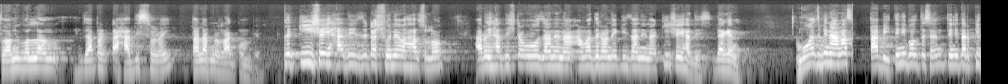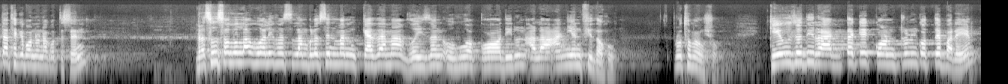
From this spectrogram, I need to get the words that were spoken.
তো আমি বললাম, যে, আপনার একটা হাদিস শোনাই, তাহলে আপনার রাগ কমবে। তাহলে কি সেই হাদিস যেটা শুনে হাসলো? আর ওই হাদিসটা ও জানে না, আমাদের অনেকেই জানি না, কি সেই হাদিস? দেখেন মুয়াজ বিন আনাস তাবি, তিনি বলতেছেন, তিনি তার পিতা থেকে বর্ণনা করতেছেন, রাসুল সাল্লাহ আলী আসসালাম বলেছেন, মান কাজামা গৈজন ওহুয়া কদিরুন আলা আনিয়ান ফিদাহু প্রথম অংশ। কেউ যদি রাগটাকে কন্ট্রোল করতে পারে,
